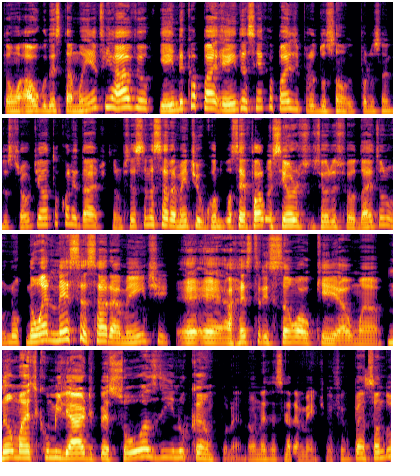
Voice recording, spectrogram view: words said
Então, algo desse tamanho é viável e ainda, é capaz, ainda assim é capaz de produção, produção industrial de alta qualidade. Então, não precisa ser necessariamente, quando você fala em senhor, senhores feudais, não, não é necessariamente é, é a restrição ao quê? A uma, não mais que um milhar de pessoas e no campo, né? Não necessariamente. Eu fico pensando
